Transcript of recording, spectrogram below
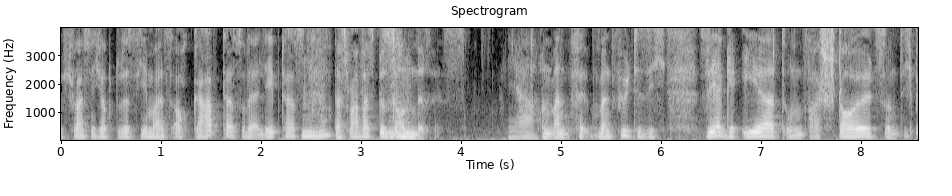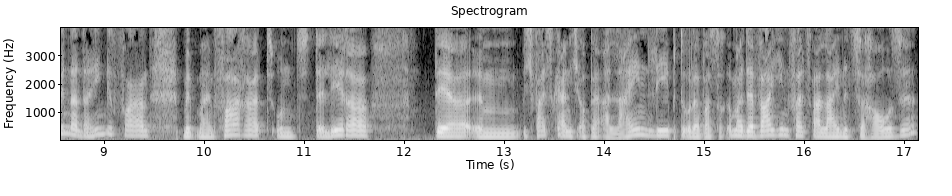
Ich weiß nicht, ob du das jemals auch gehabt hast oder erlebt hast. Mhm. Das war was Besonderes. Ja. Und man, man fühlte sich sehr geehrt und war stolz. Und ich bin dann dahin gefahren mit meinem Fahrrad und der Lehrer der, ähm, ich weiß gar nicht, ob er allein lebte oder was auch immer, der war jedenfalls alleine zu Hause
